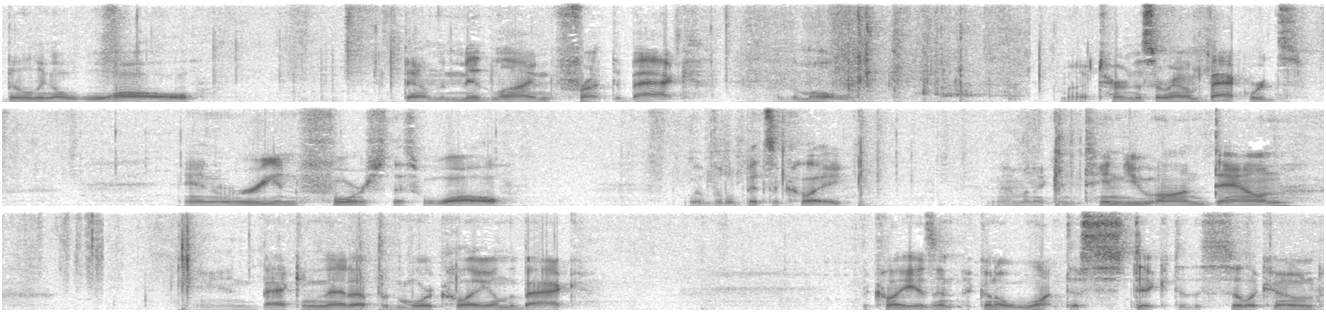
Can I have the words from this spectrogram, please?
building a wall down the midline front to back of the mold. I'm going to turn this around backwards and reinforce this wall with little bits of clay. And I'm going to continue on down and backing that up with more clay on the back. The clay isn't going to want to stick to the silicone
